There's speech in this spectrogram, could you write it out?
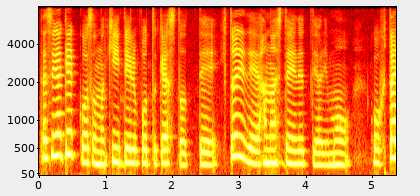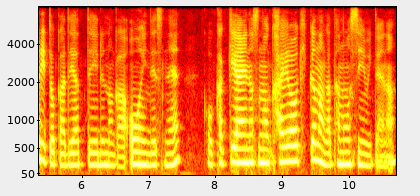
私が結構その聞いているポッドキャストって一人で話しているってよりも、こう二人とかでやっているのが多いんですね。こう掛け合いのその会話を聞くのが楽しいみたいな。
